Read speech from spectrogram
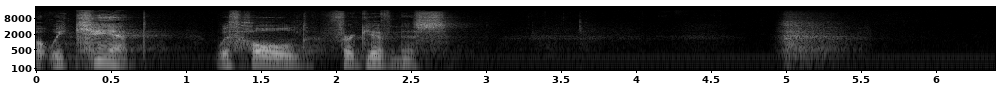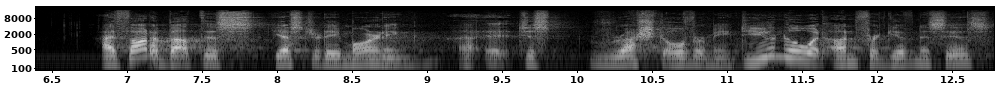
But we can't withhold forgiveness. I thought about this yesterday morning. Uh, it just rushed over me. Do you know what unforgiveness is?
